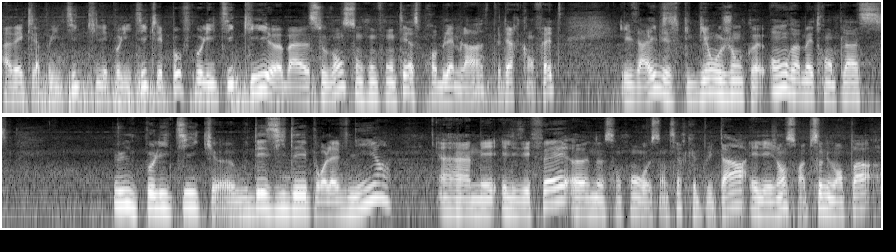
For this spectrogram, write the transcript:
avec la politique, les politiques, les pauvres politiques qui euh, bah, souvent sont confrontés à ce problème-là. C'est-à-dire qu'en fait, ils arrivent, ils expliquent bien aux gens qu'on va mettre en place une politique euh, ou des idées pour l'avenir, euh, mais les effets ne s'en font ressentir que plus tard, et les gens sont absolument pas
